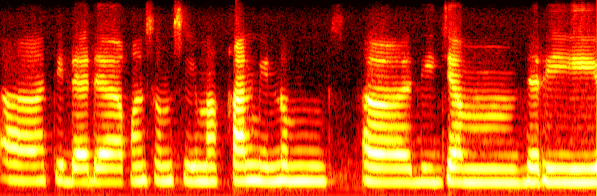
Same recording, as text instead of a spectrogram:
uh, tidak ada konsumsi makan minum uh, di jam dari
